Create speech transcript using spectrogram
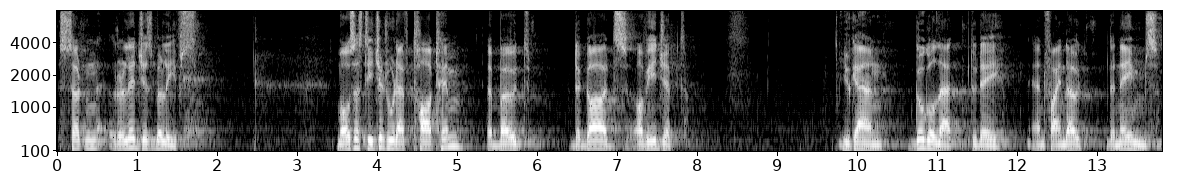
certain religious beliefs. Moses' teachers would have taught him about the gods of Egypt. You can Google that today and find out the names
